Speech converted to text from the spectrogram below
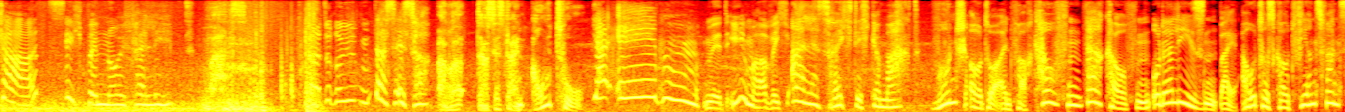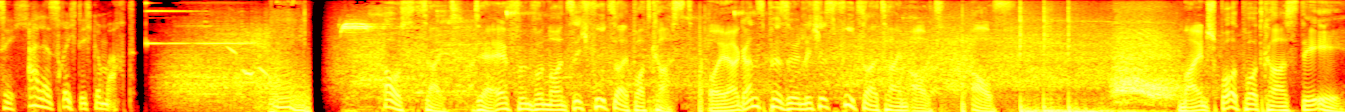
Schatz, ich bin neu verliebt. Was? Da drüben. Das ist er. Aber das ist ein Auto. Ja, eben. Mit ihm habe ich alles richtig gemacht. Wunschauto einfach kaufen, verkaufen oder leasen. Bei Autoscout24. Alles richtig gemacht. Auszeit, der F95 Futsal Podcast. Euer ganz persönliches Futsal Timeout auf meinsportpodcast.de.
